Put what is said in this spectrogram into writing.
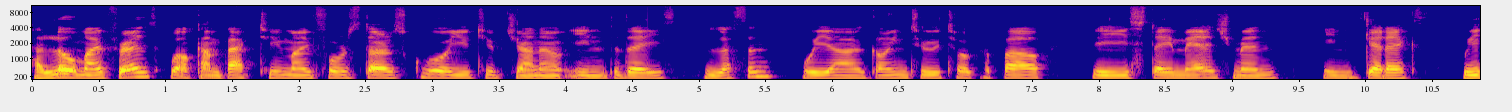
Hello my friends, welcome back to my Fullstack School YouTube channel. In today's lesson, we are going to talk about the state management in GetX. We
